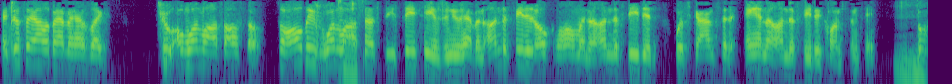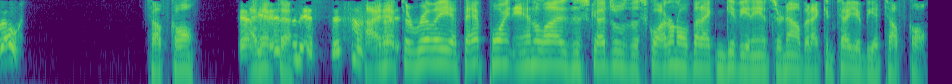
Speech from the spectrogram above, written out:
And just say Alabama has like two, a one loss also. So all these one loss Tough. SEC teams, and you have an undefeated Oklahoma and an undefeated Wisconsin and an undefeated Clemson team. Who goes? Tough call. I Mm-hmm. I'd have to- isn't it- this is, I'd have to really, at that point, analyze the schedules, the squad. I don't know if that I can give you an answer now, but I can tell you it'd be a tough call.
